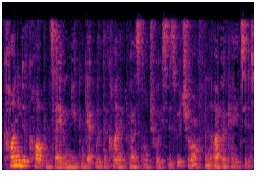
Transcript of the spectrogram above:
kind of carbon saving you can get with the kind of personal choices which are often advocated.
